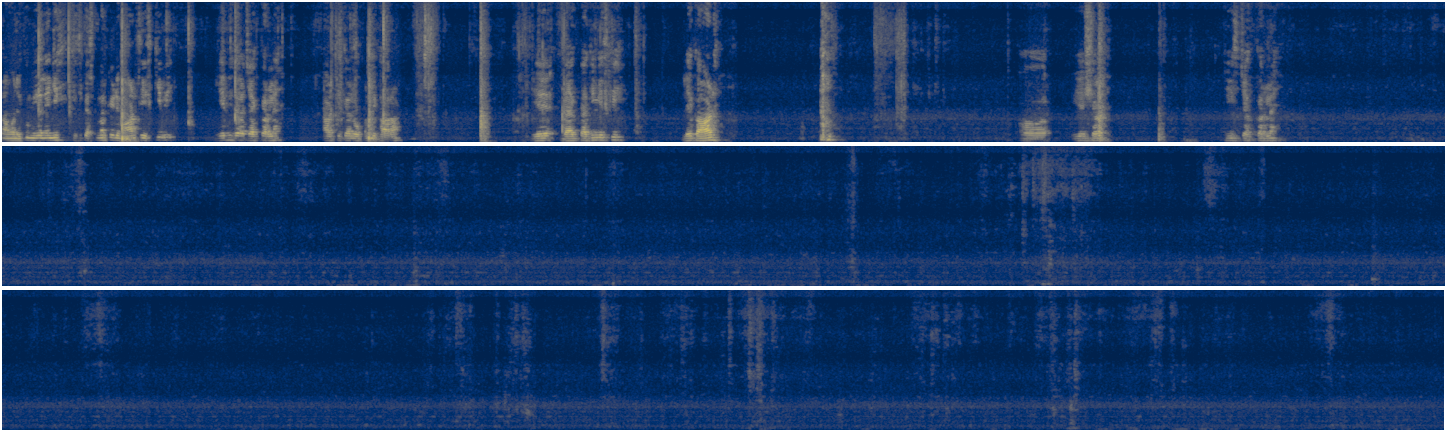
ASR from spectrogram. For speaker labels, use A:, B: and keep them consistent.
A: अलकुम ये लें जी, किसी कस्टमर की डिमांड थी, इसकी भी, ये भी ज़रा चेक कर लें। आर्टिकल ओपन दिखा रहा हूँ। ये बैग पैकिंग इसकी ले कार्ड और ये शर्ट प्लीज़ चेक कर लें।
